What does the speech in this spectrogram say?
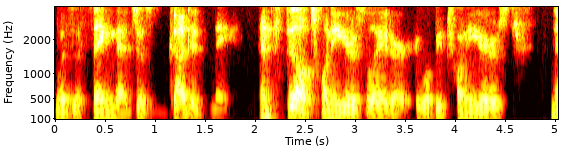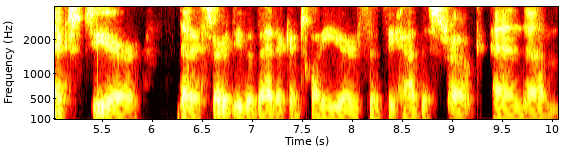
was a thing that just gutted me. And still, 20 years later, it will be 20 years next year that I started Divabetic and 20 years since he had the stroke. And, um,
